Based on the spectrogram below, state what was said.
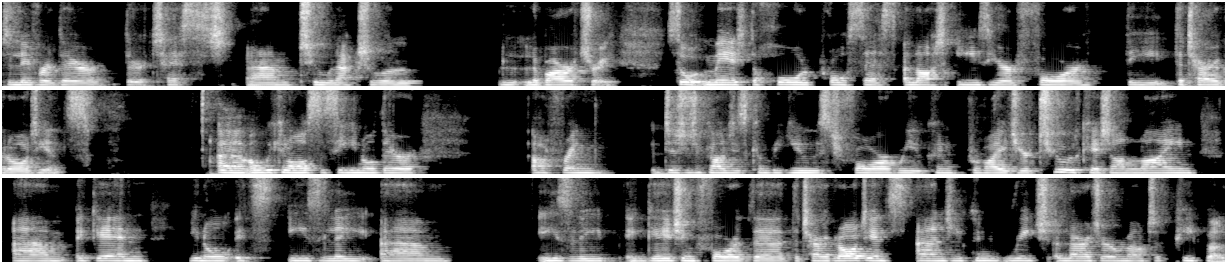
deliver their their test um, to an actual laboratory. So it made the whole process a lot easier for the, the target audience. Um, and we can also see, you know, they're offering digital technologies can be used for where you can provide your toolkit online. Um, again, you know, it's easily um, easily engaging for the, the target audience and you can reach a larger amount of people.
